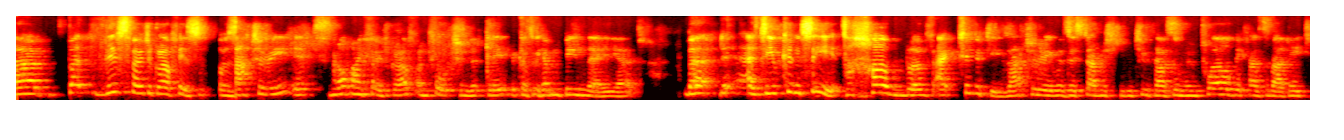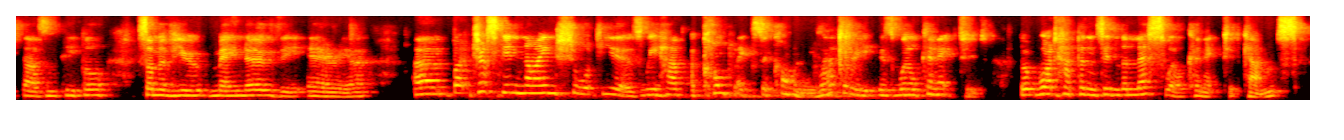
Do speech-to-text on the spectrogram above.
Uh, but this photograph is of Zaatari. It's not my photograph, unfortunately, because we haven't been there yet. But as you can see, it's a hub of activities. Zaatari was established in 2012. It has about 80,000 people. Some of you may know the area. Um, but just in nine short years, we have a complex economy. Zaatari is well connected. But what happens in the less well connected camps?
